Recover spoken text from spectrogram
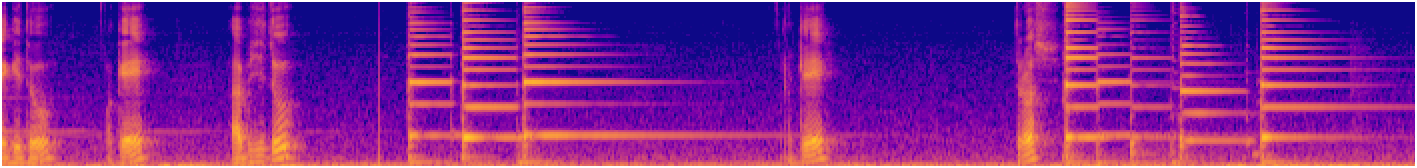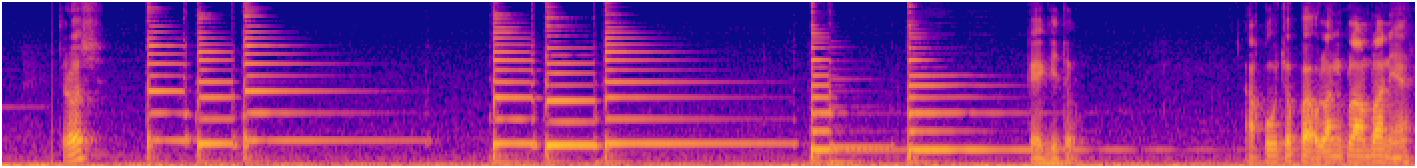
kayak gitu oke? Habis itu? Oke? Terus? Terus? Kayak gitu. Aku coba ulangi pelan-pelan ya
